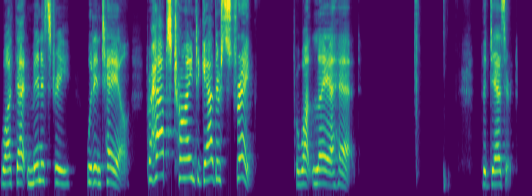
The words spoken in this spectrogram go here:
what that ministry would entail, perhaps trying to gather strength for what lay ahead. The desert,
